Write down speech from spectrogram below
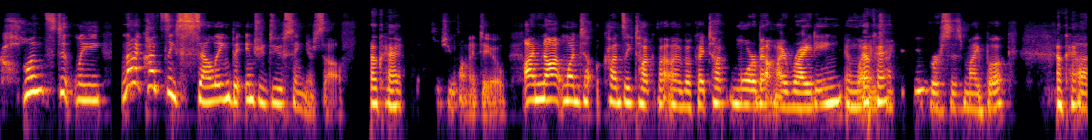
Constantly, not constantly selling, but introducing yourself. Okay. That's what you want to do. I'm not one to constantly talk about my book. I talk more about my writing and what okay. I'm trying to do versus my book. Okay. Uh,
